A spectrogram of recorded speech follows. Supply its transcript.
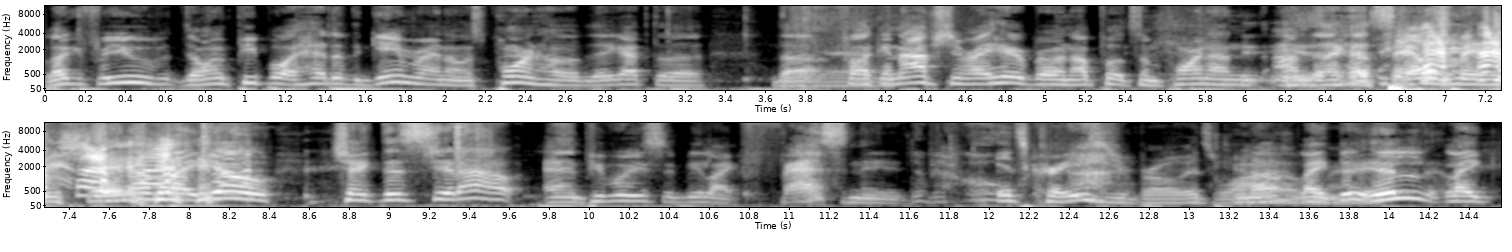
lucky for you, the only people ahead of the game right now is Pornhub. They got the the fucking option right here, bro, and I'll put some porn on on He's the like a headset. salesman and shit. And I'm like, yo, check this shit out. And people used to be like fascinated. Like, oh, It's crazy, bro. It's you wild. know, like man. dude, it'll like.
